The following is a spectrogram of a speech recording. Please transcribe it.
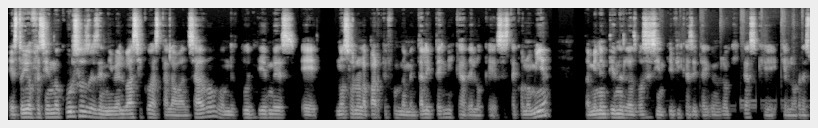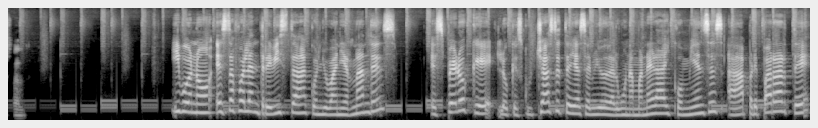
Estoy ofreciendo cursos desde el nivel básico hasta el avanzado, donde tú entiendes eh, no solo la parte fundamental y técnica de lo que es esta economía, también entiendes las bases científicas y tecnológicas que, que lo respaldan. Y bueno, esta fue la entrevista con Giovanni Hernández. Espero que lo que escuchaste te haya servido de alguna manera y comiences a prepararte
